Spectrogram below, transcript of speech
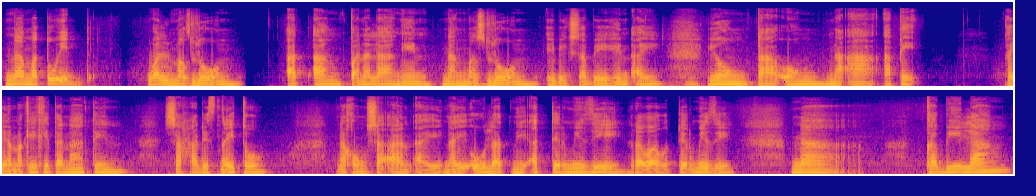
na matuwid. Wal mazlum at ang panalangin ng mazlum, ibig sabihin ay yung taong naaapi. Kaya makikita natin sa hadith na ito na kung saan ay naiulat ni At-Tirmidhi, rawahu Tirmidhi, na kabilang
